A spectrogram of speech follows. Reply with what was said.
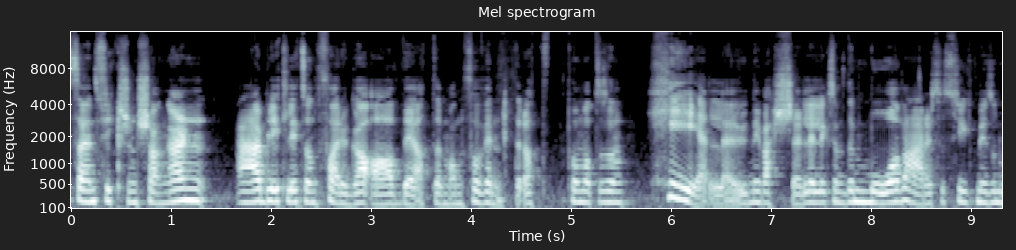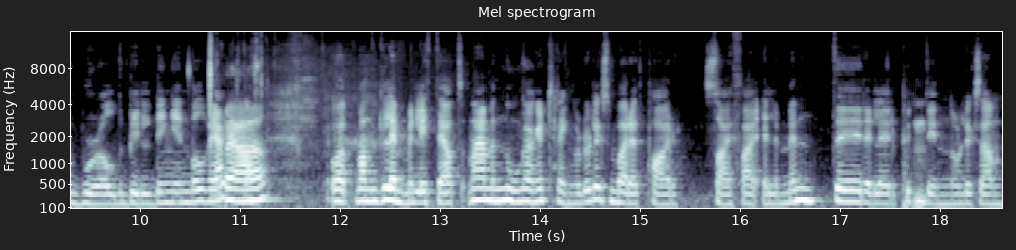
science fiction-sjangeren er blitt litt sånn farga av det at man forventer at på en måte sånn hele universet, eller liksom Det må være så sykt mye sånn world-building involvert. ja. Og at man glemmer litt det at Nei, men noen ganger trenger du liksom bare et par sci-fi-elementer, eller putte inn noe liksom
